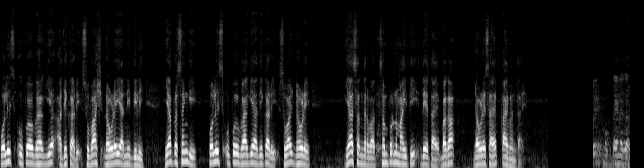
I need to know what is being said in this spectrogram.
पोलीस उपविभागीय अधिकारी सुभाष ढवळे यांनी दिली. या प्रसंगी पोलीस उपविभागीय अधिकारी सुभाष ढवळे या संदर्भात संपूर्ण माहिती देत आहे. बघा ढवळे साहेब काय म्हणताय? मुक्ताईनगर.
